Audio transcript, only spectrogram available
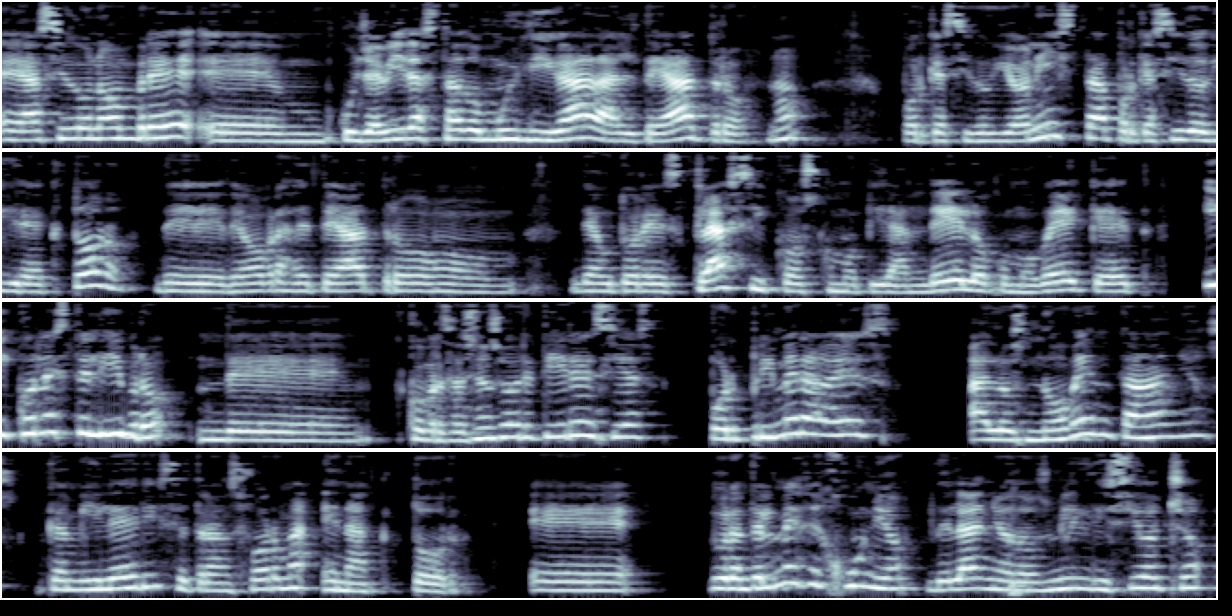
eh, ha sido un hombre eh, cuya vida ha estado muy ligada al teatro, ¿no? Porque ha sido guionista, porque ha sido director de, obras de teatro de autores clásicos como Pirandello, como Beckett. Y con este libro de Conversación sobre Tiresias, por primera vez a los 90 años, Camilleri se transforma en actor. Eh, durante el mes de junio del año 2018,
